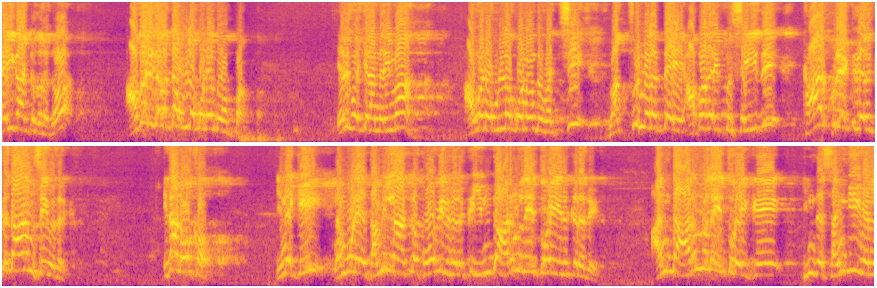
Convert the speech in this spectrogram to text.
கை காட்டுகிறதோ அவர்களை தான் உள்ள கொண்டு வந்து வைப்பான். எதுக்கு வைக்கிறான் தெரியுமா? அவனை உள்ள கொண்டு வந்து வச்சு வக்ஃபு நிலத்தை அபகரிப்பு செய்து கார்பரேட்டுகளுக்கு தானம் செய்வதற்கு. இதான் நோக்கம். இன்னைக்கு நம்முடைய தமிழ்நாட்டில் கோவில்களுக்கு இந்த அறநிலையத்துறை இருக்கிறது. அந்த அறநிலையத்துறைக்கு இந்த சங்கிகள்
